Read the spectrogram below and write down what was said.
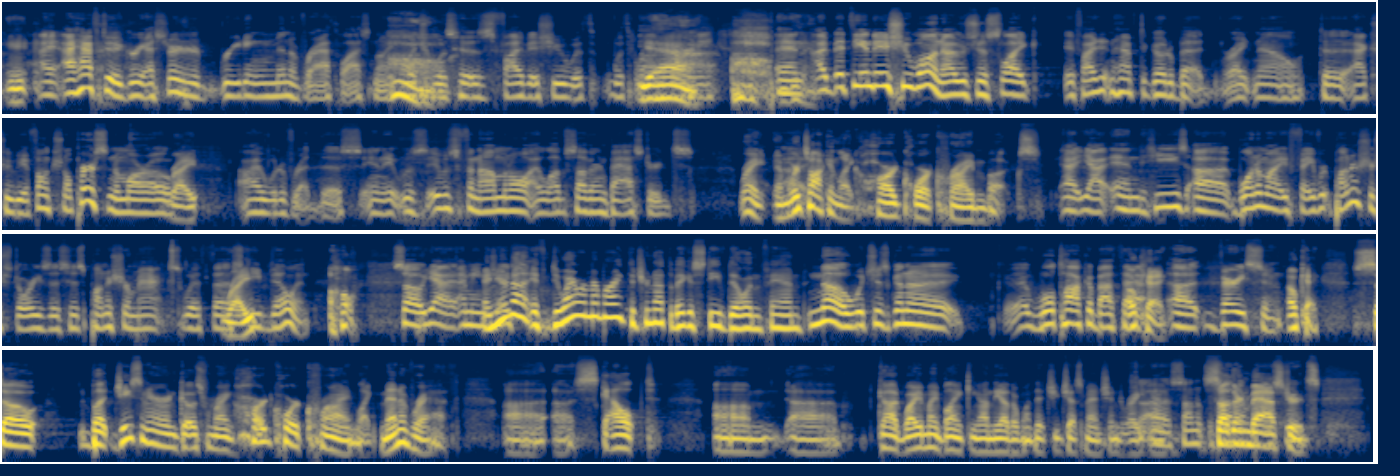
I, I have to agree. I started reading Men of Wrath last night, oh. which was his five issue with with Ron Yeah. Garney. Oh, and I, at the end of issue one, I was just like, if I didn't have to go to bed right now to actually be a functional person tomorrow, right. I would have read this, and it was it was phenomenal. I love Southern Bastards. Right. And we're uh, talking like hardcore crime books. Uh, yeah, and he's uh, one of my favorite Punisher stories is his Punisher Max with uh, Right. Steve Dillon. Oh, So yeah, I mean, and you're not if do I remember right that you're not the biggest Steve Dillon fan? No, which is gonna. Uh, we'll talk about that. Okay. Uh, very soon. Okay. So, but Jason Aaron goes from writing hardcore crime like Men of Wrath, uh, uh, Scalped, um, uh, God, why am I blanking on the other one that you just mentioned right Uh, now? Son Southern, Southern Bastards.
